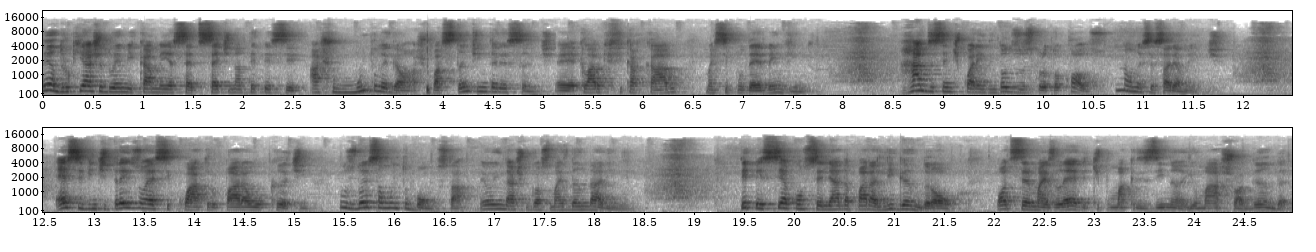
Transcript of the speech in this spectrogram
Leandro, o que acha do MK677 na TPC? Acho muito legal, acho bastante interessante. É claro que fica caro, mas se puder é bem-vindo. RAD 140 em todos os protocolos? Não necessariamente. S23 ou S4 para o cutting? Os dois são muito bons, tá? Eu ainda acho que gosto mais da andarine. TPC aconselhada para ligandrol. Pode ser mais leve, tipo uma crisina e uma ashwagandha?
